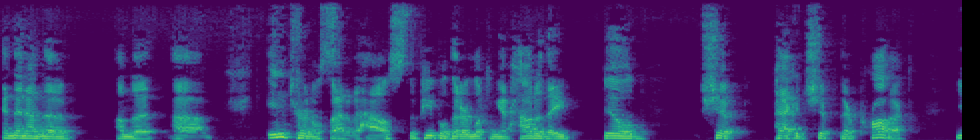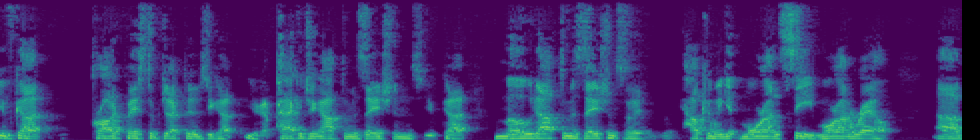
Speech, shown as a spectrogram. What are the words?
and then on the on the uh, internal side of the house, the people that are looking at how do they build, ship, package, ship their product. You've got product based objectives. You got you got packaging optimizations. You've got mode optimization. So how can we get more on sea, more on rail? Uh,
